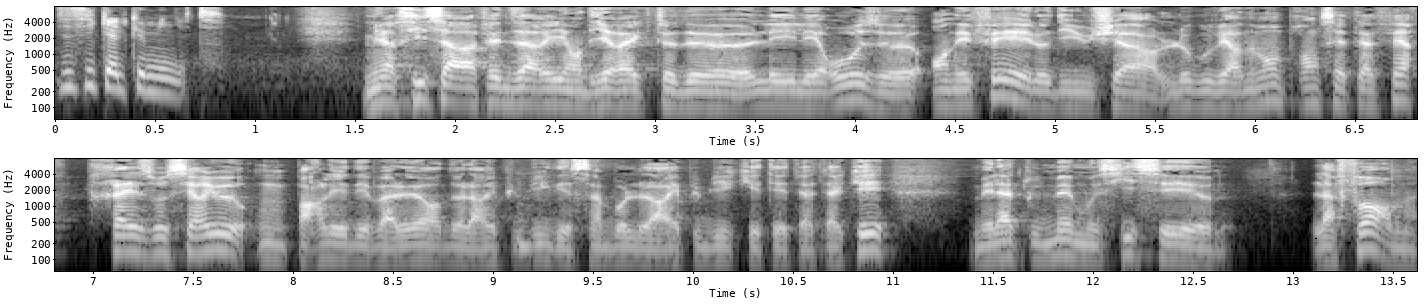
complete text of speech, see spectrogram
d'ici quelques minutes. Merci Sarah Fenzari en direct de Les, Roses. En effet, Elodie Huchard, le gouvernement prend cette affaire très au sérieux. On parlait des valeurs de la République, des symboles de la République qui étaient attaqués, mais là tout de même aussi c'est euh, la forme,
